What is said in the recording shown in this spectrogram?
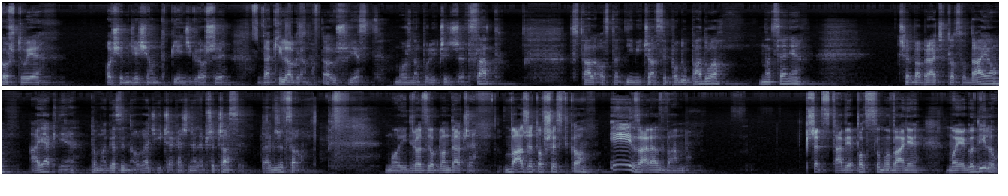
kosztuje 85 groszy za kilogram. To już jest, można policzyć, że wsad. Stal ostatnimi czasy podupadła na cenie. Trzeba brać to, co dają, a jak nie, to magazynować i czekać na lepsze czasy. Także co? Moi drodzy oglądacze, ważę to wszystko i zaraz Wam przedstawię podsumowanie mojego dealu.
